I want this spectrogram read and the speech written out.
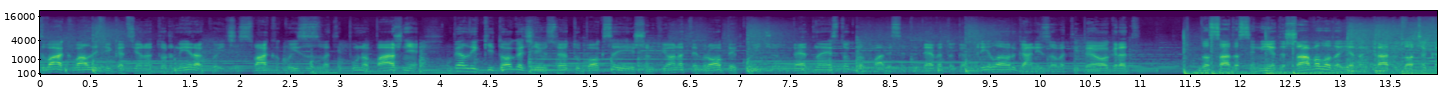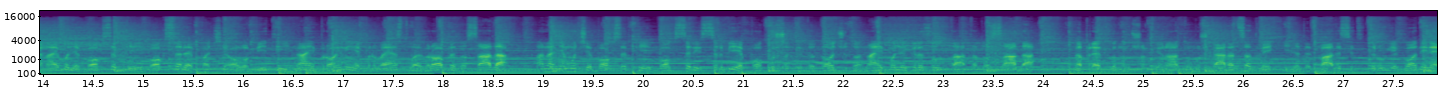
dva kvalifikaciona turnira koji će svakako izazvati puno pažnje, veliki događaj u svetu boksa je i šampionat Evrope koji će od 15. do 29. aprila organizovati Beograd. Do sada se nije dešavalo da jedan grad dočeka najbolje bokserke i boksere, pa će ovo biti i najbrojnije prvenstvo Evrope do sada, a na njemu će bokserke i bokseri Srbije pokušati da dođu do najboljeg rezultata do sada. Na prethodnom šampionatu muškaraca 2022. godine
